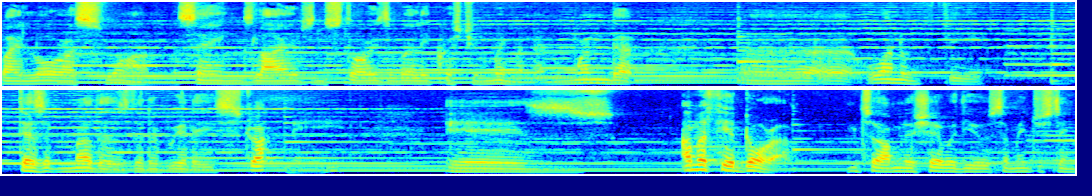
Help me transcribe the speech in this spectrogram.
by Laura Swan, sayings, lives, and stories of early Christian women. And one that uh, one of the desert mothers that have really struck me is Amma Theodora. And so I'm going to share with you some interesting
